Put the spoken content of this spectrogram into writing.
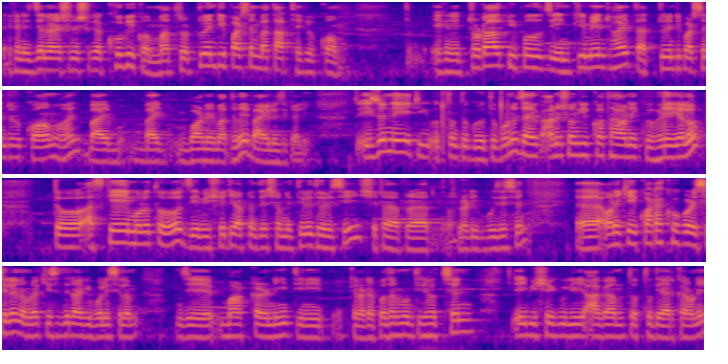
এখানে জেনারেশনের সংখ্যা খুবই কম, মাত্র টোয়েন্টি পার্সেন্ট বা তার থেকেও কম। এখানে টোটাল পিপল যে ইনক্রিমেন্ট হয়, তার টোয়েন্টি পার্সেন্টেরও কম হয় বাই বাই বর্ণের মাধ্যমে বায়োলজিক্যালি তো এই জন্যে এটি অত্যন্ত গুরুত্বপূর্ণ। যাই হোক, আনুষঙ্গিক কথা অনেক হয়ে গেল। তো আজকে মূলত যে বিষয়টি আপনাদের সামনে তুলে ধরেছি, সেটা আপনারা অলরেডি বুঝেছেন। অনেকে কটাক্ষ করেছিলেন, আমরা কিছুদিন আগে বলেছিলাম যে মার্ক কার্নি, তিনি কানাডার প্রধানমন্ত্রী হচ্ছেন। এই বিষয়গুলি আগাম তথ্য দেওয়ার কারণে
